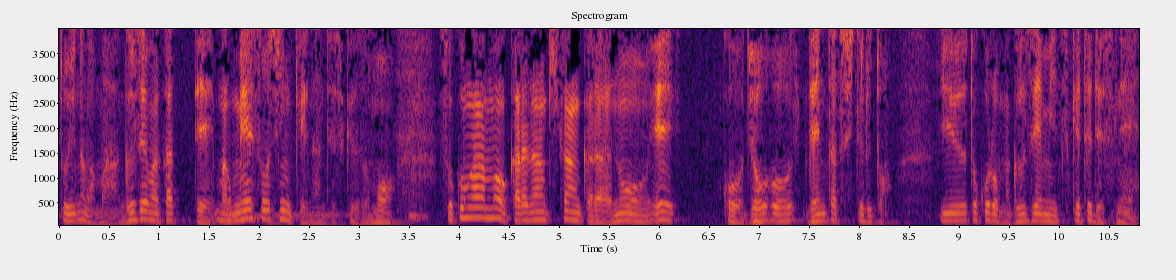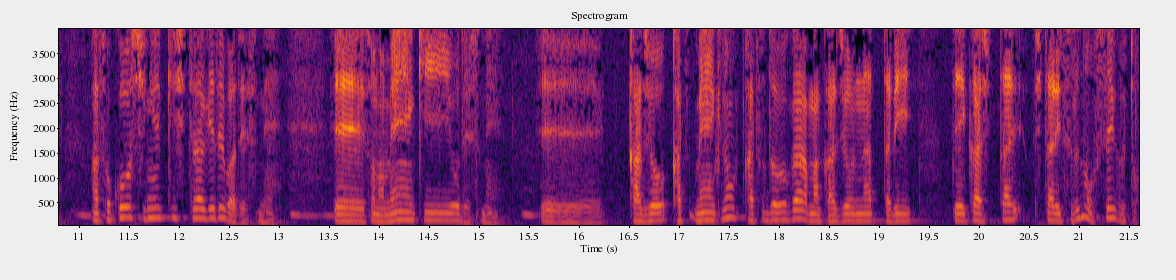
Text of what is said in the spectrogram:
というのがまあ偶然分かって、まあ、瞑想神経なんですけれども、そこがもう体の器官から脳へこう情報を伝達しているというところをまあ偶然見つけてですね、まあ、そこを刺激してあげればですね、えー、その免疫をですね、えー、過剰免疫の活動がまあ過剰になったり低下したしたりするのを防ぐと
